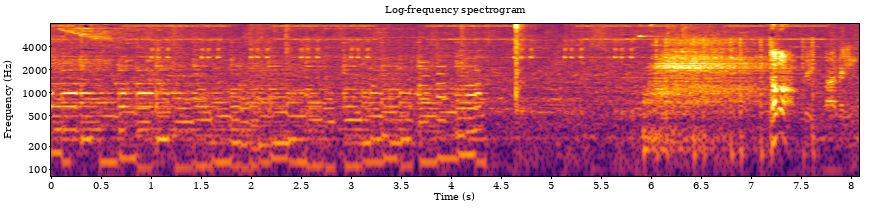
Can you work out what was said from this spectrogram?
Come on, money.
